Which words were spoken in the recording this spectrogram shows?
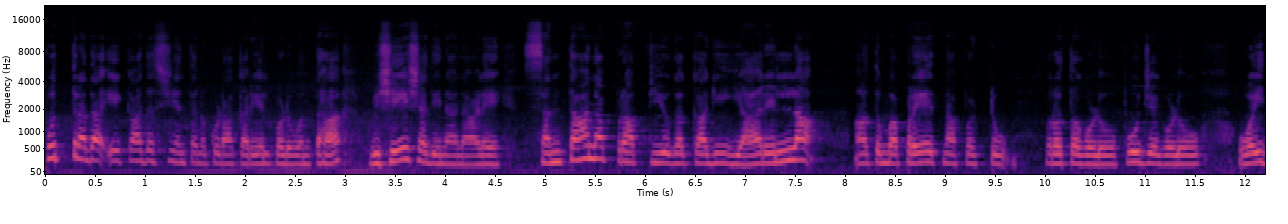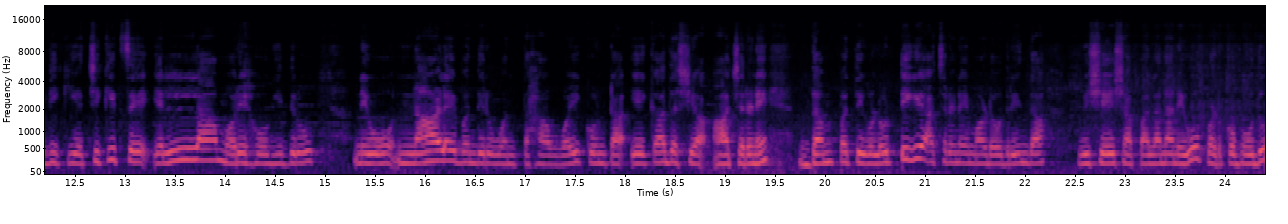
ಪುತ್ರದ ಏಕಾದಶಿ ಅಂತಲೂ ಕೂಡ ಕರೆಯಲ್ಪಡುವಂತಹ ವಿಶೇಷ ದಿನ ನಾಳೆ. ಸಂತಾನ ಪ್ರಾಪ್ತಿಯುಗಕ್ಕಾಗಿ ಯಾರೆಲ್ಲ ತುಂಬ ಪ್ರಯತ್ನ ಪಟ್ಟು ವ್ರತಗಳು, ಪೂಜೆಗಳು, ವೈದ್ಯಕೀಯ ಚಿಕಿತ್ಸೆ ಎಲ್ಲ ಮೊರೆ ಹೋಗಿದ್ದರೂ ನೀವು ನಾಳೆ ಬಂದಿರುವಂತಹ ವೈಕುಂಠ ಏಕಾದಶಿಯ ಆಚರಣೆ ದಂಪತಿಗಳೊಟ್ಟಿಗೆ ಆಚರಣೆ ಮಾಡೋದರಿಂದ ವಿಶೇಷ ಫಲನ ನೀವು ಪಡ್ಕೋಬಹುದು.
